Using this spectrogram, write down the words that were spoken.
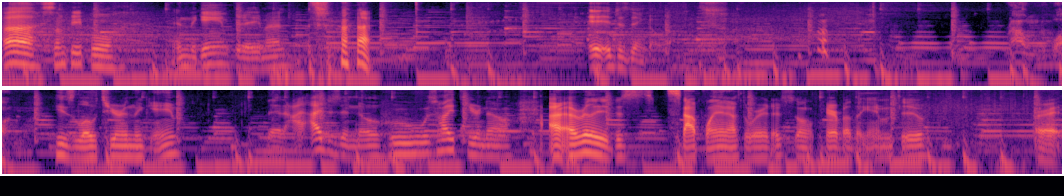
Uh, some people in the game today, man. it, it just didn't go well. Round one. He's low tier in the game. Then I, I just didn't know who was high tier now. I, I really just stopped playing afterward. I just don't care about the game too. Alright.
